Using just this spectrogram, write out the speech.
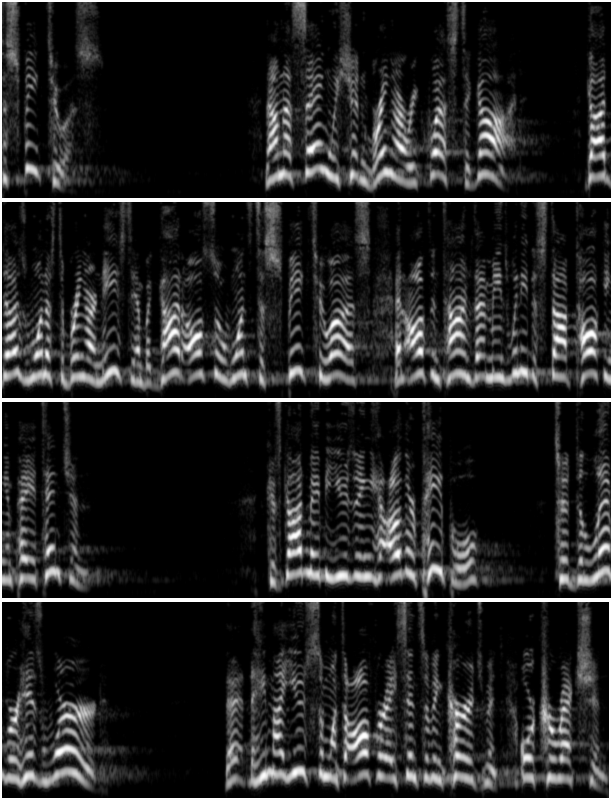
to speak to us. Now, I'm not saying we shouldn't bring our requests to God. God does want us to bring our needs to Him, but God also wants to speak to us, and oftentimes that means we need to stop talking and pay attention. Because God may be using other people to deliver His Word. That he might use someone to offer a sense of encouragement or correction.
